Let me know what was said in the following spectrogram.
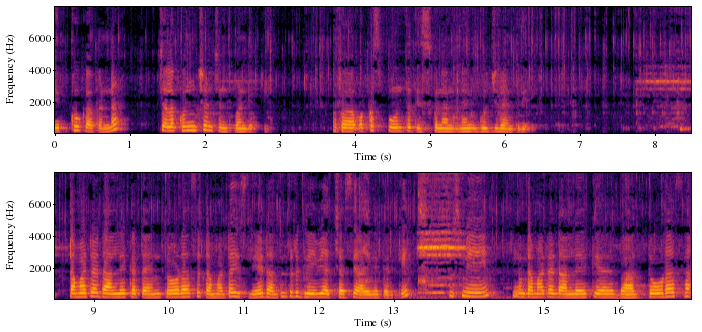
ఎక్కువ కాకుండా చాలా కొంచెం చింతపండు ఒక ఒక స్పూన్తో తీసుకున్నాను నేను గుజ్జు లాంటిది टमाटर डालने का टाइम थोड़ा सा टमाटर इसलिए डालते हैं थोड़ी ग्रेवी अच्छा से आएगा करके उसमें टमाटर डालने के बाद थोड़ा सा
